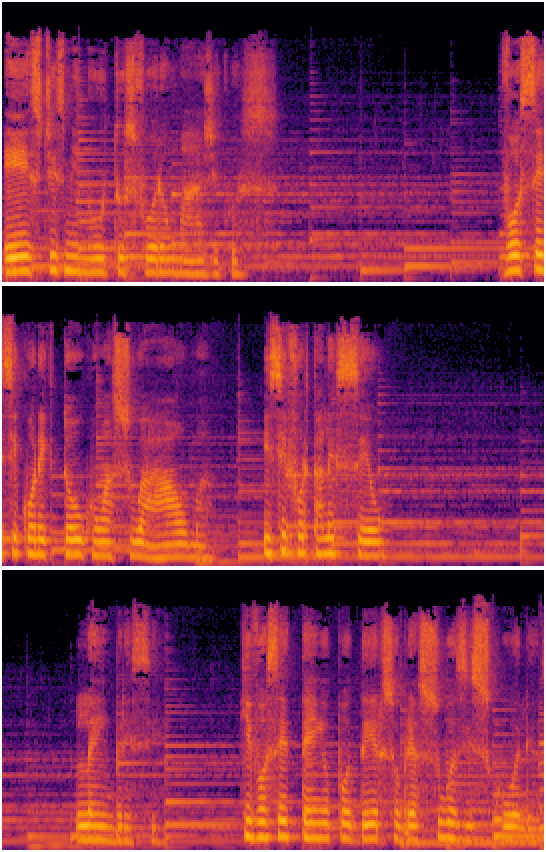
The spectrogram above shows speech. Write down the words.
Estes minutos foram mágicos. Você se conectou com a sua alma e se fortaleceu. Lembre-se que você tem o poder sobre as suas escolhas,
